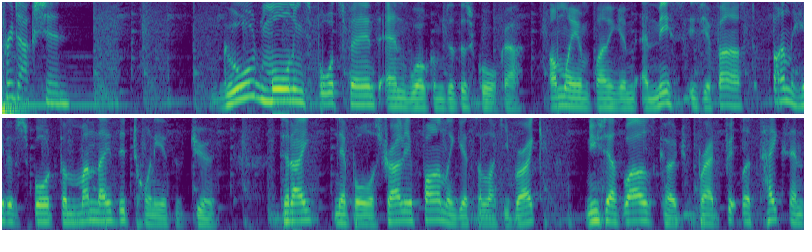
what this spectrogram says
production. Good morning, sports fans, and welcome to the Scorecard. I'm Liam Flanagan, and this is your fast, fun hit of sport for Monday, the 20th of June. Today, Netball Australia finally gets a lucky break. New South Wales coach Brad Fittler takes an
